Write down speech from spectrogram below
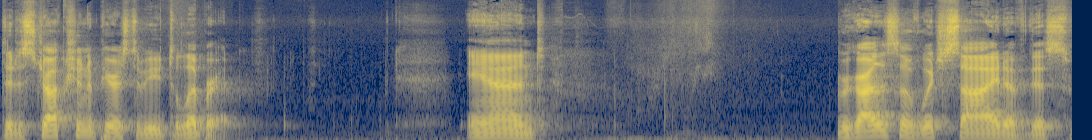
the destruction appears to be deliberate. And regardless of which side of this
